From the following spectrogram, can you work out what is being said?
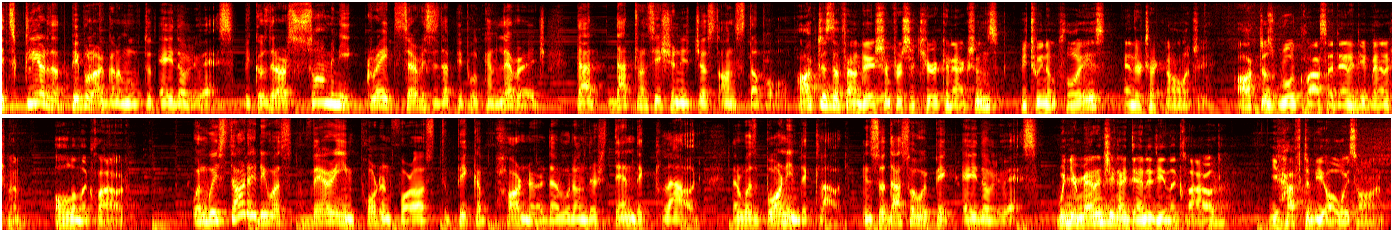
It's clear that people are going to move to AWS because there are so many great services that people can leverage that that transition is just unstoppable. Okta is the foundation for secure connections between employees and their technology. Okta's world-class identity management, all in the cloud. When we started, it was very important for us to pick a partner that would understand the cloud, that was born in the cloud. And so that's why we picked AWS. When you're managing identity in the cloud, you have to be always on.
